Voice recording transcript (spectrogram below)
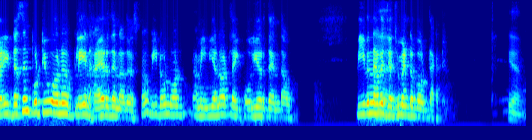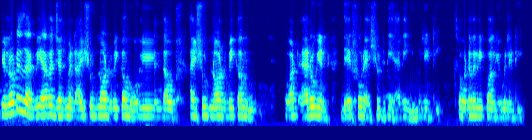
But it doesn't put you on a plane higher than others. No, we don't want, I mean, we are not like holier than thou. We even have a judgment about that. Yeah. You notice that we have a judgment. I should not become holy and thou. I should not become what arrogant. Therefore, I should be having humility. So whatever we call humility.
